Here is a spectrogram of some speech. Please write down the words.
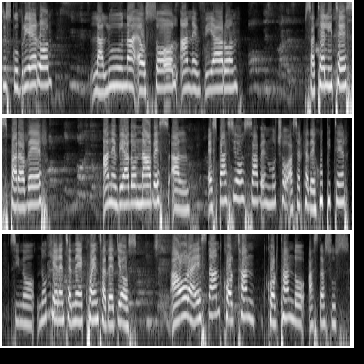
descubrieron la luna, el sol, han enviado satélites para ver, han enviado naves al espacio, saben mucho acerca de Júpiter, sino no quieren tener cuenta de Dios. Ahora están cortan- cortando hasta sus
